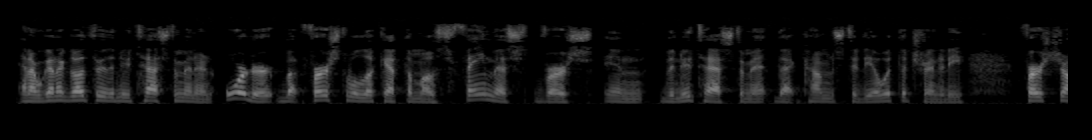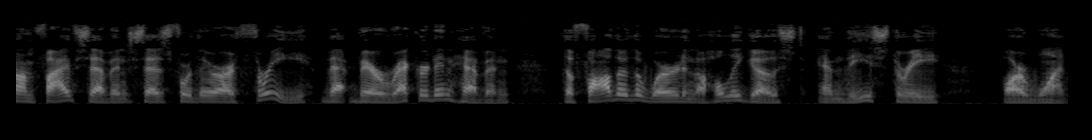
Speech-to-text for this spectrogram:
And I'm going to go through the New Testament in order, but first we'll look at the most famous verse in the New Testament that comes to deal with the Trinity, 1 John 5 7 says, For there are three that bear record in heaven the Father, the Word, and the Holy Ghost, and these three are one.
